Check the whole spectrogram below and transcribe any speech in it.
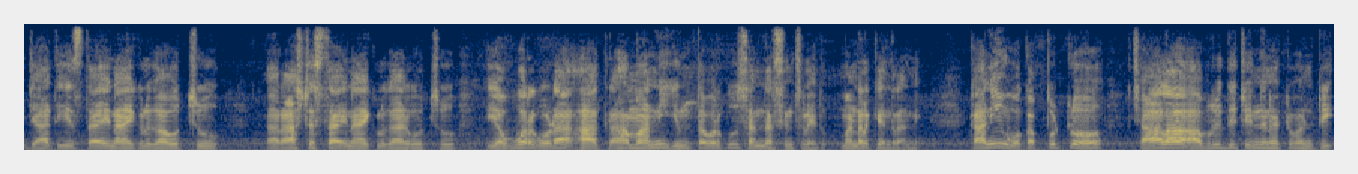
జాతీయ స్థాయి నాయకులు కావచ్చు రాష్ట్ర స్థాయి నాయకులు కావచ్చు ఎవ్వరు కూడా ఆ గ్రామాన్ని ఇంతవరకు సందర్శించలేదు మండల కేంద్రాన్ని. కానీ ఒకప్పట్లో చాలా అభివృద్ధి చెందినటువంటి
